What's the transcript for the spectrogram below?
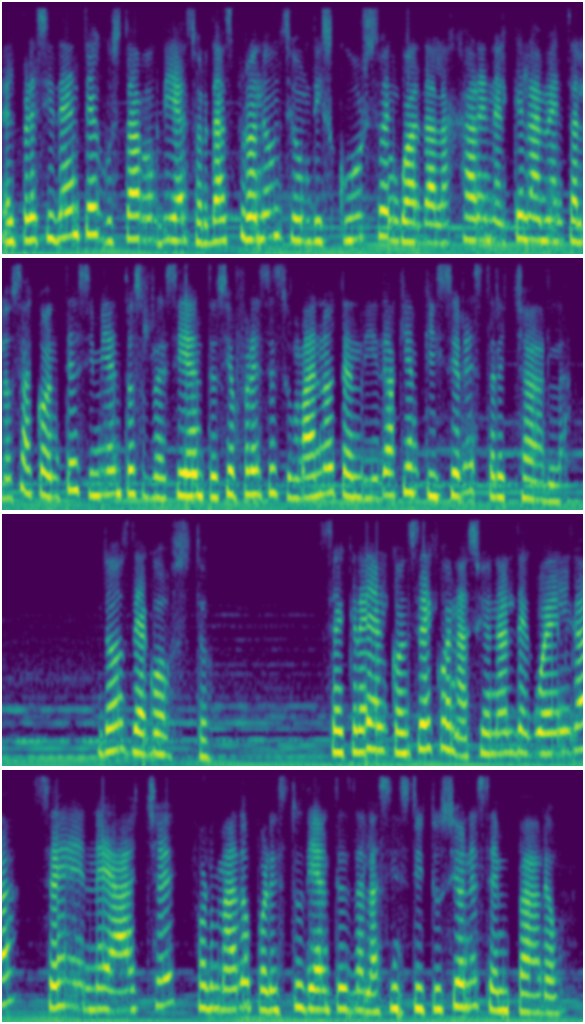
el presidente Gustavo Díaz Ordaz pronuncia un discurso en Guadalajara en el que lamenta los acontecimientos recientes y ofrece su mano tendida a quien quisiera estrecharla. 2 de agosto. Se crea el Consejo Nacional de Huelga, CNH, formado por estudiantes de las instituciones en paro.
